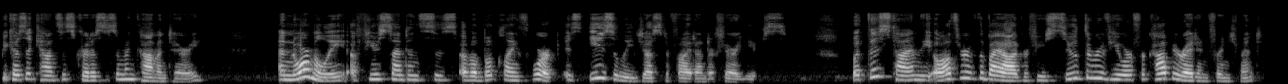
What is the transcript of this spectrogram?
because it counts as criticism and commentary, and normally a few sentences of a book-length work is easily justified under fair use. But this time the author of the biography sued the reviewer for copyright infringement,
